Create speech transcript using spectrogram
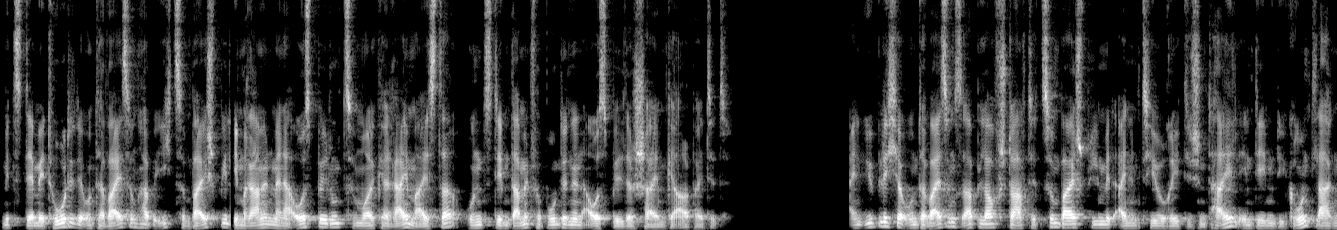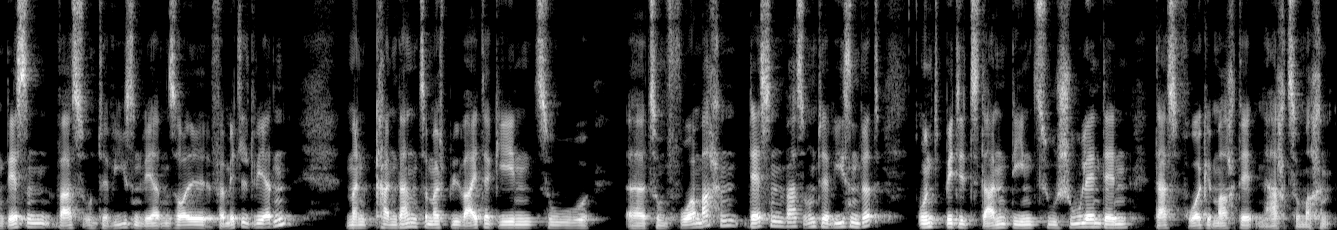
Mit der Methode der Unterweisung habe ich zum Beispiel im Rahmen meiner Ausbildung zum Molkereimeister und dem damit verbundenen Ausbilderschein gearbeitet ein üblicher Unterweisungsablauf startet zum Beispiel mit einem theoretischen Teil, in dem die Grundlagen dessen, was unterwiesen werden soll, vermittelt werden. Man kann dann zum Beispiel weitergehen zu äh, zum Vormachen dessen, was unterwiesen wird und bittet dann den zu Schulenden, das Vorgemachte nachzumachen.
